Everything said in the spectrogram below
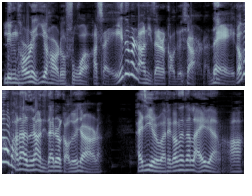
领头这一号就说了：“啊，谁他妈让你在这搞对象的？哪个王八蛋子让你在这搞对象的？还记着吧？这刚才咱来一遍了啊！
